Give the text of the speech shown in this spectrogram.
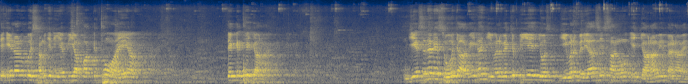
ਤੇ ਇਹਨਾਂ ਨੂੰ ਕੋਈ ਸਮਝ ਨਹੀਂ ਹੈ ਵੀ ਆਪਾਂ ਕਿੱਥੋਂ ਆਏ ਆ ਤੇ ਕਿੱਥੇ ਜਾਣਾ ਹੈ। ਜਿਸ ਦਿਨ ਇਹ ਸੋਚ ਆ ਗਈ ਨਾ ਜੀਵਨ ਵਿੱਚ ਵੀ ਇਹ ਜੋ ਜੀਵਨ ਮਿਲਿਆ ਸੀ, ਸਾਨੂੰ ਇਹ ਜਾਣਾ ਵੀ ਪੈਣਾ ਹੈ।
